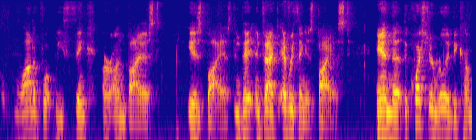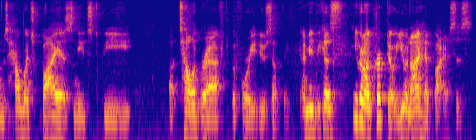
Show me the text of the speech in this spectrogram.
a lot of what we think are unbiased is biased. In, in fact, everything is biased. And the, the question really becomes how much bias needs to be uh, telegraphed before you do something. I mean, because even on crypto, you and I have biases.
